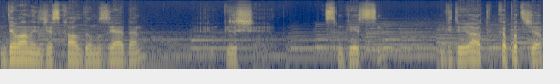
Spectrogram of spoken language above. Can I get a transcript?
devam edeceğiz kaldığımız yerden. Eee, Giriş kısmı geçsin. Videoyu artık kapatacağım.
